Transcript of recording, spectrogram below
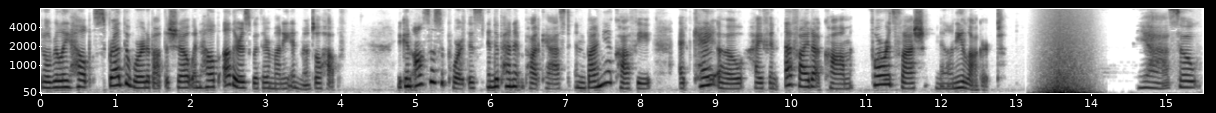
It'll really help spread the word about the show and help others with their money and mental health. You can also support this independent podcast and buy me a coffee at ko-fi.com forward slash Melanie Lockert. Yeah, so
